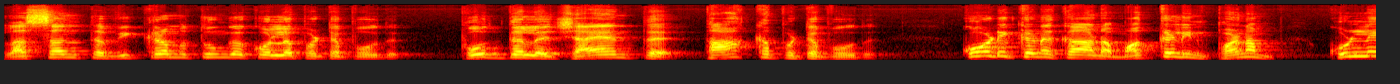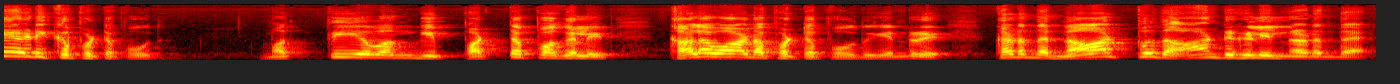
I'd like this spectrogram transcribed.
லசந்த விக்ரமதுங்க கொல்லப்பட்ட போது பொத்தல ஜெயந்த தாக்கப்பட்ட போது கோடிக்கணக்கான மக்களின் பணம் கொள்ளையடிக்கப்பட்ட போது மத்திய வங்கி பட்டப்பகலில் களவாடப்பட்ட போது என்று கடந்த நாற்பது ஆண்டுகளில் நடந்த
